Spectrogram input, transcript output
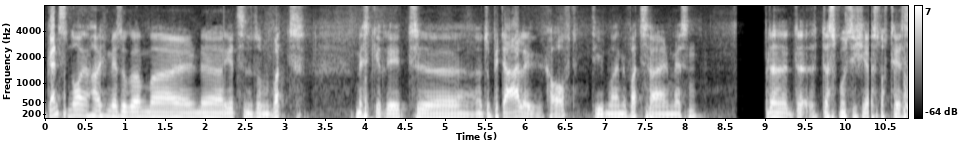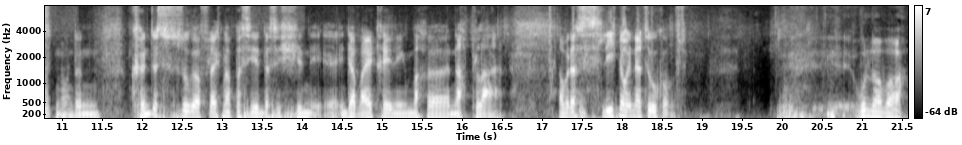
ganz neu habe ich mir sogar mal eine, jetzt so ein Watt-Messgerät, äh, also Pedale gekauft, die meine Wattzahlen messen. Da, da, das muss ich erst noch testen und dann könnte es sogar vielleicht mal passieren, dass ich in, Intervalltraining mache nach Plan. Aber das liegt noch in der Zukunft. Wunderbar.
